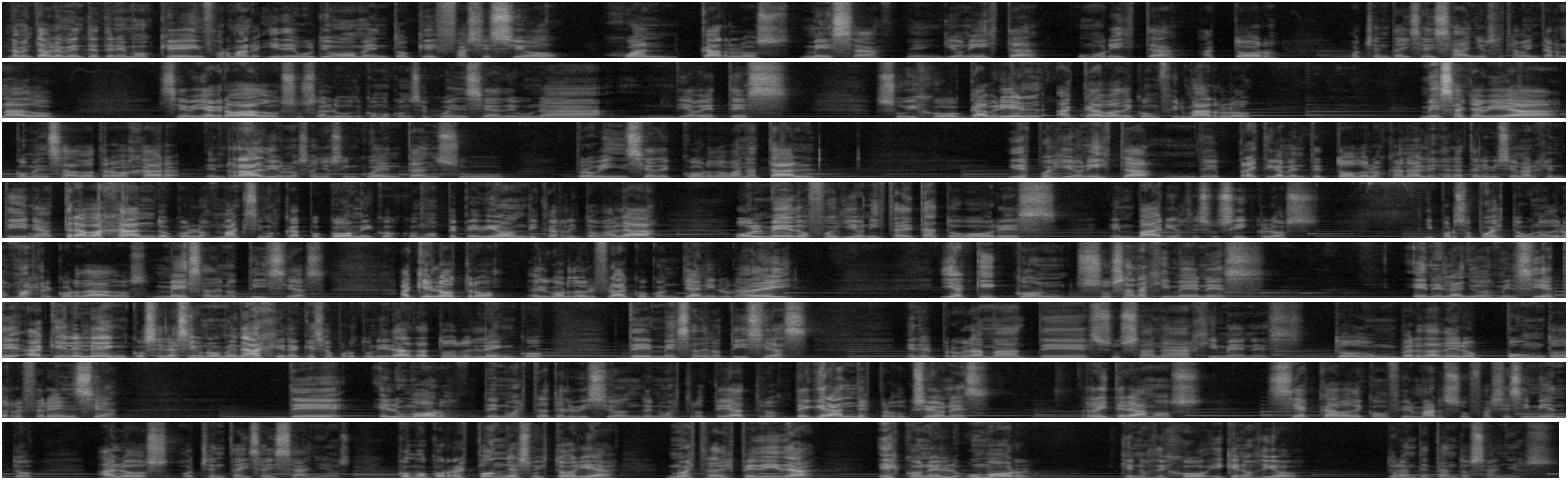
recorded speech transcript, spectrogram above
Lamentablemente tenemos que informar, y de último momento, que falleció Juan Carlos Mesa, ¿eh? guionista, humorista, actor, 86 años, estaba internado, se había agravado su salud como consecuencia de una diabetes. Su hijo Gabriel acaba de confirmarlo. Mesa, que había comenzado a trabajar en radio en los años 50 en su provincia de Córdoba natal, y después guionista de prácticamente todos los canales de la televisión argentina, trabajando con los máximos capocómicos como Pepe Biondi, Carlitos Balá. Olmedo fue guionista de Tato Bores en varios de sus ciclos. Y por supuesto, uno de los más recordados, Mesa de Noticias. Aquel otro, El Gordo del Flaco, con Gianni Lunadei. Y aquí con Susana Jiménez, en el año 2007. Aquel elenco, se le hacía un homenaje en aquella oportunidad a todo el elenco de Mesa de Noticias en el programa de Susana Jiménez. Todo un verdadero punto de referencia de el humor de nuestra televisión, de nuestro teatro, de grandes producciones. Reiteramos, se acaba de confirmar su fallecimiento a los 86 años. Como corresponde a su historia, nuestra despedida es con el humor que nos dejó y que nos dio durante tantos años.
